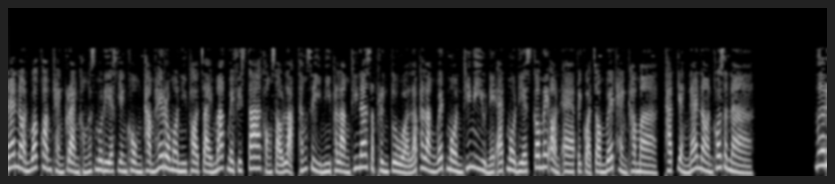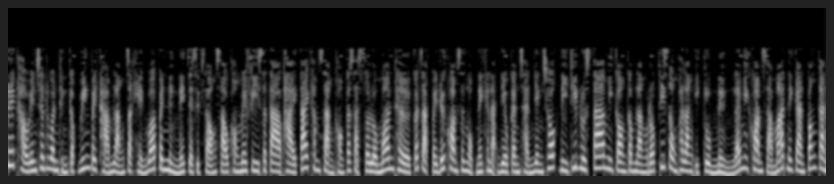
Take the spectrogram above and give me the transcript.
แน่นอนว่าความแข็งแกร่งของอัสโมเดียสยังคงทำให้โรมอนีพอใจมากเมฟิสตาของเสาหลักทั้งสี่มีพลังที่น่าสะพรึงกลัว และพลังเวทมนต์ที่มีอยู่ในแอดโมเดียสก็ไม่อ่อนแอไปกว่าจอมเวทแห่งคามา ทัดอย่างแน่นอนโฆษณา เมื่อเรียกเขาเรนชันวันถึงกับวิ่งไปถามหลังจากเห็นว่าเป็นหนึ่งใน 72 เสาของเมฟีสตาภายใต้คำสั่งของกษัตริย์โซโลมอนเธอก็จากไปด้วยความสงบในขณะเดียวกันฉันยังโชคดีที่บรูสตามีกองกำลังรบที่ทรงพลังอีกกลุ่มหนึ่ง และมีความสามารถในการป้องกัน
